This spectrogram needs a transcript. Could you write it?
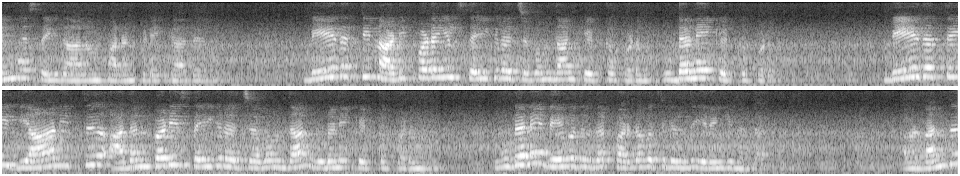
என்ன செய்தாலும் பலன் கிடைக்காது. வேதத்தின் அடிப்படையில் செய்கிற ஜெபம்தான் கேட்கப்படும் உடனே கேட்கப்படும். வேதத்தை தியானித்து அதன்படி செய்கிற ஜெபம்தான் உடனே கேட்கப்படும். உடனே தேவதூதர் பரலோகத்திலிருந்து இறங்கி வந்தார். அவர் வந்து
